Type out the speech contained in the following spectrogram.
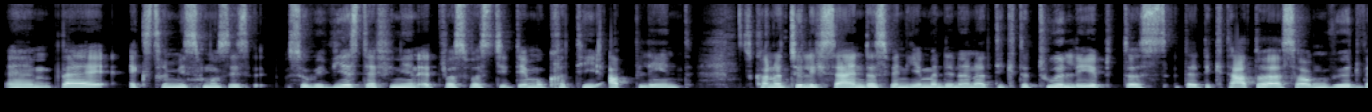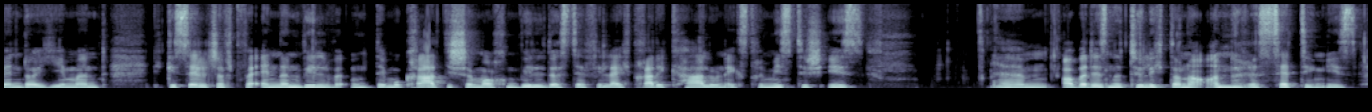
ähm, weil Extremismus ist, so wie wir es definieren, etwas, was die Demokratie ablehnt. Es kann natürlich sein, dass wenn jemand in einer Diktatur lebt, dass der Diktator auch sagen würde, wenn da jemand die Gesellschaft verändern will und demokratischer machen will, dass der vielleicht radikal und extremistisch ist. Ähm, aber das natürlich dann ein anderes Setting ist.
